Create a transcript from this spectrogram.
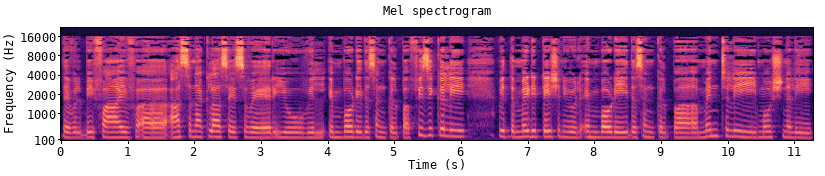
There will be five uh, asana classes where you will embody the sankalpa physically. With the meditation, you will embody the sankalpa mentally, emotionally.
